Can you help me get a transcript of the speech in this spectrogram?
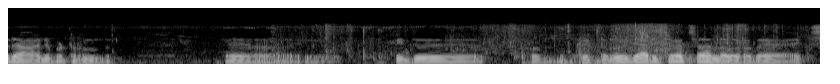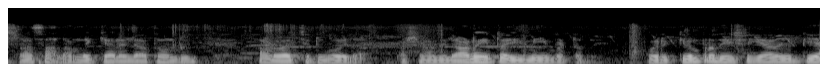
ബ്രാൽ പെട്ടിട്ടുണ്ട്. ഇത് കിട്ടുമെന്ന് വിചാരിച്ച് വെച്ചതല്ല. വെറുതെ എക്സ്ട്രാ സ്ഥലം വെക്കാനില്ലാത്തതുകൊണ്ട് അവിടെ വെച്ചിട്ട് പോയതാണ് പക്ഷേ അതിലാണ് ഈ ട്രൈ മീൻ പെട്ടത്. ഒരിക്കലും പ്രതീക്ഷിക്കാതെ കിട്ടിയ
